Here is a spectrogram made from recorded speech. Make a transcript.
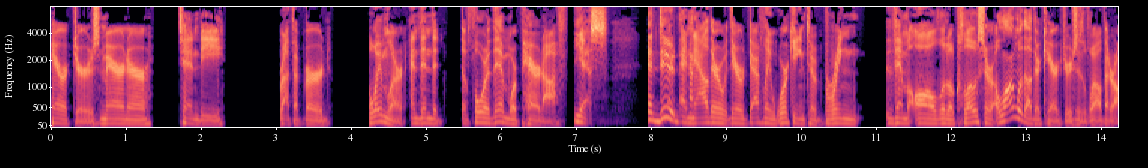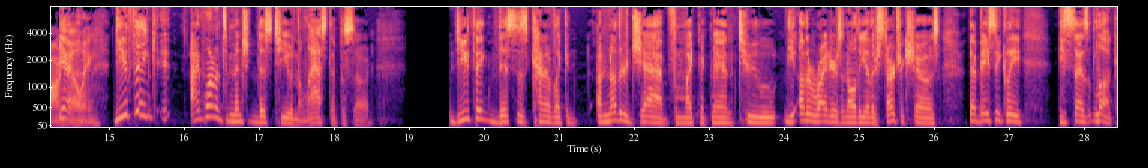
characters Mariner, Tendi, Rutherford, Boimler, and then the, the four of them were paired off. Yes. And dude, And now they're they're definitely working to bring them all a little closer, along with other characters as well that are ongoing. Do you think I wanted to mention this to you in the last episode? Do you think this is kind of like a, another jab from Mike McMahan to the other writers and all the other Star Trek shows that basically he says, "Look,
